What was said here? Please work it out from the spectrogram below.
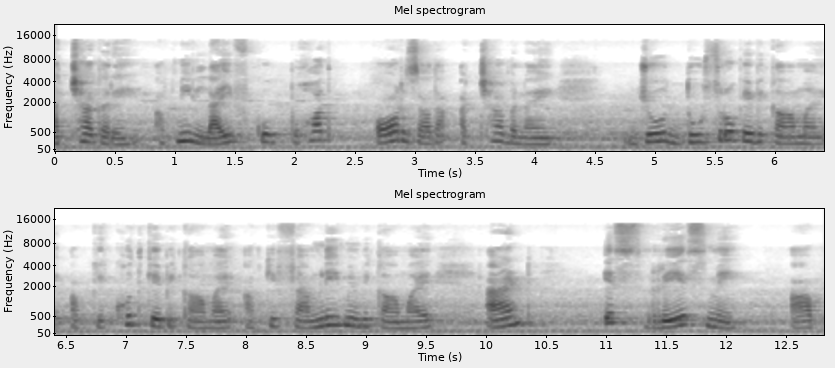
अच्छा करें, अपनी लाइफ को बहुत और ज़्यादा अच्छा बनाएँ, जो दूसरों के भी काम आए, आपके खुद के भी काम आए, आपकी फैमिली में भी काम आए एंड इस रेस में आप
